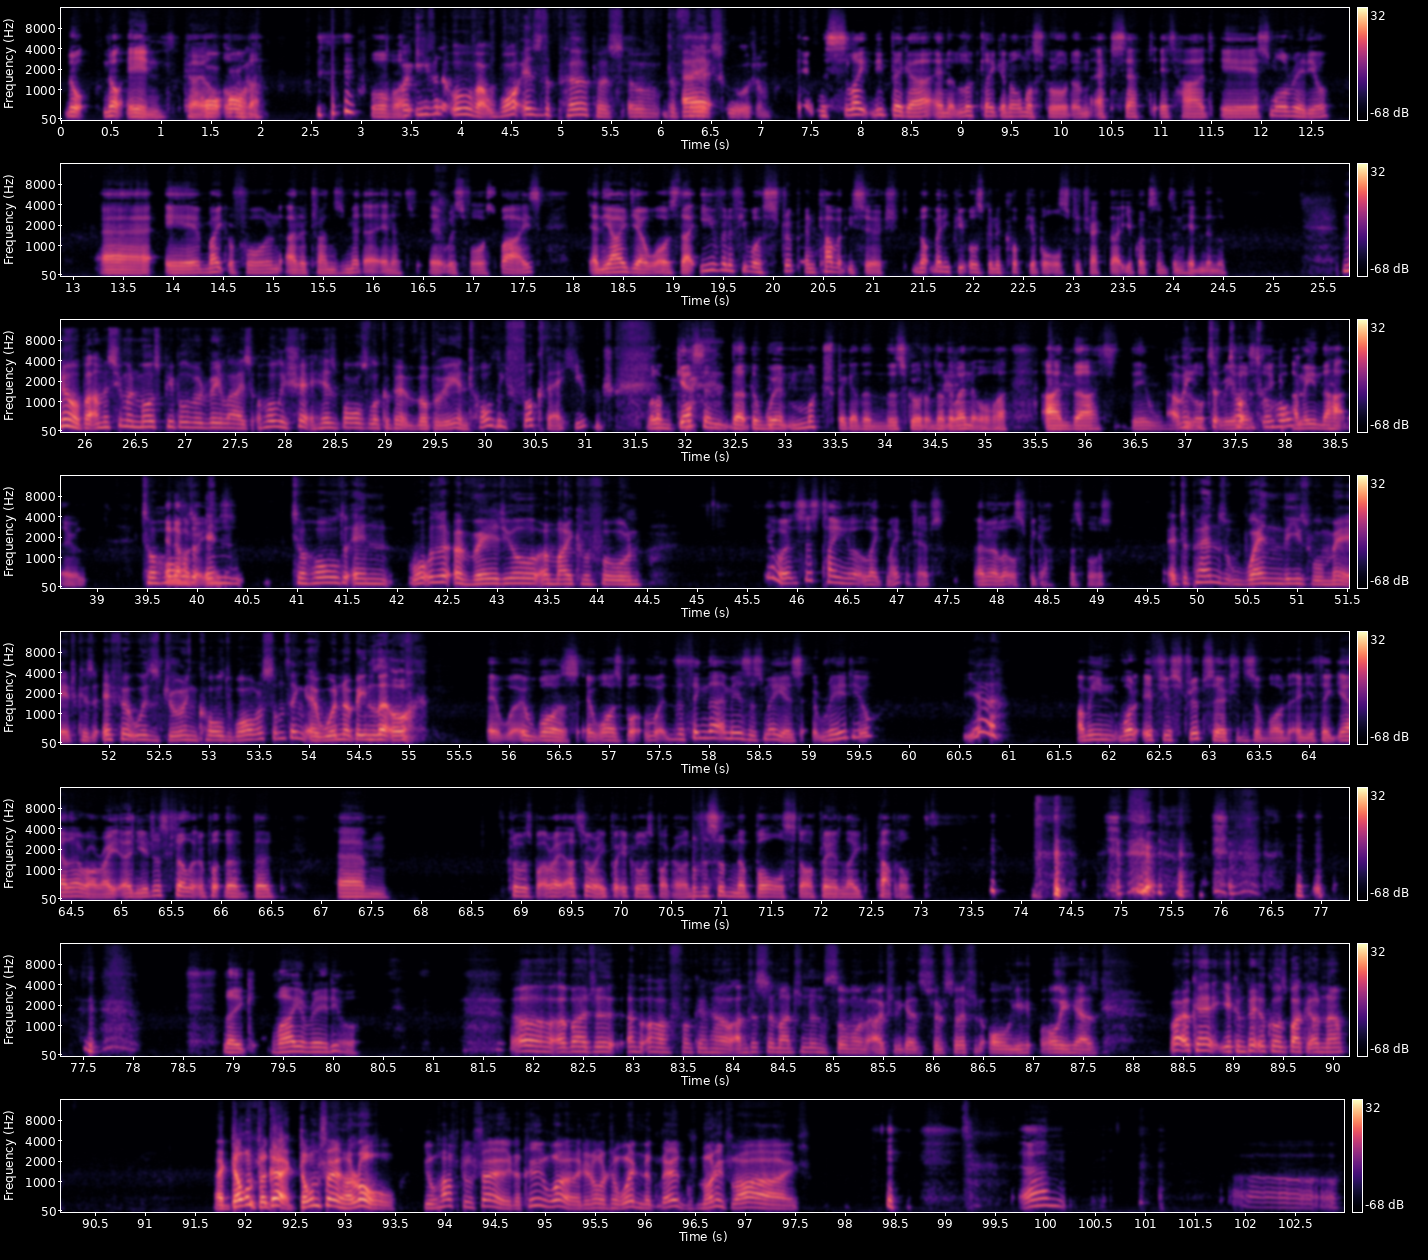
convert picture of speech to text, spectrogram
no, not in Kyle, Or over. over. Or even over. What is the purpose of the Uh, fake scrotum? It was slightly bigger and it looked like a normal scrotum, except it had a small radio, uh, a microphone, and a transmitter in it. It was for spies. And the idea was that even if you were strip and cavity searched, not many people's going to cup your balls to check that you've got something hidden in them. No, but I'm assuming most people would realize, holy shit, his balls look a bit rubbery, and holy fuck, they're huge. Well, I'm guessing that they weren't much bigger than the scrotum that they went over, and that they I mean, looked to- to- to realistic. hold- I mean, they had to. To hold in, used. to hold in, what was it? A radio, a microphone. Yeah, well, it's just tiny little like microchips and a little speaker, I suppose. It depends when these were made, because if it was during Cold War or something, it wouldn't have been little. It it was it was, but the thing that amazes me is radio. yeah. I mean, what if you're strip searching someone and you think, yeah, they're all right, and you just tell them to put the the um clothes back. Right, that's all right. Put your clothes back on. All of a sudden, the balls start playing like Capital. Like, why a radio? Oh, imagine! Oh, oh, fucking hell! I'm just imagining someone actually gets strip searched and all you all you has. right, okay, you can put your clothes back on now. And don't forget, don't say hello. You have to say the key word in order to win the big money prize. Um, Oh.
